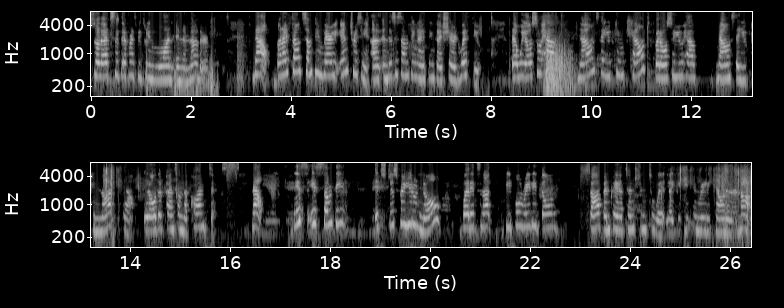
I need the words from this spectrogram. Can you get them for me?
So that's the difference between one and another. Now, but I found something very interesting, and and this is something I think I shared with you, that we also have nouns that you can count, but also you have nouns that you cannot count. It all depends on the context. Now, this is something, it's just for you to know, but it's not, people really don't stop and pay attention to it, like if you can really count it or not,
